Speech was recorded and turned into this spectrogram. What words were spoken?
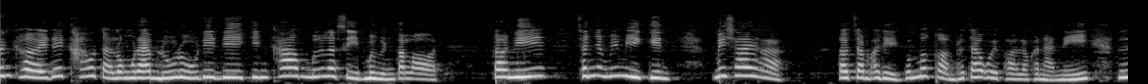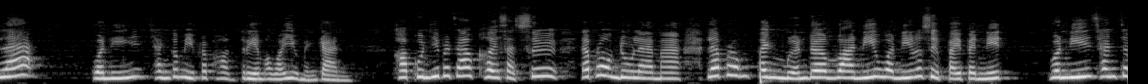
ฉันเคยได้เข้าแต่โรงแรมหรูๆดีๆ กินข้าวมื้อละสี่หมื่นตลอด ตอนนี้ฉันยังไม่มีกิน ไม่ใช่ค่ะ เราจำอดีตว่าเมื่อก่อนพระเจ้าอวยพรเราขนาดนี้ และวันนี้ฉันก็มีพระพรเตรียมเอาไว้อยู่เหมือนกัน ขอบคุณที่พระเจ้าเคยสัตย์ซื่อ และพระองค์ดูแลมา และพระองค์เป็นเหมือนเดิมวันนี้ วันนี้รู้สึกไปเป็นนิด วันนี้ฉันจะ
